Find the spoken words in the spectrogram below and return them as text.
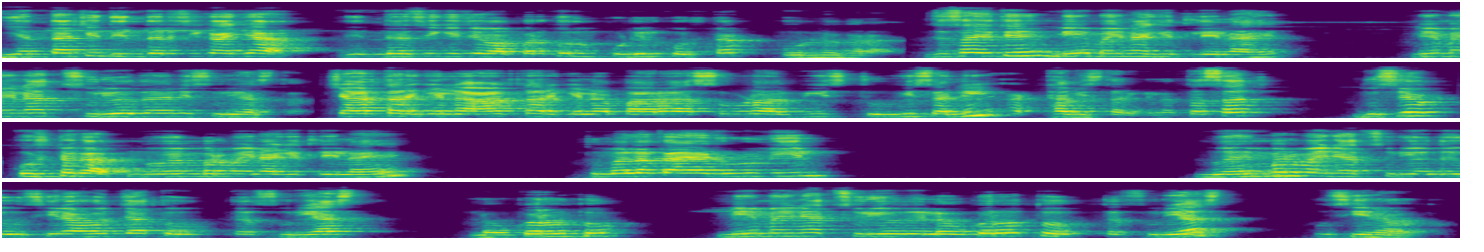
यंदाची दिनदर्शिका घ्या. दिनदर्शिकेचे वापर करून पुढील कोष्टक पूर्ण करा. जसा इथे मे महिना घेतलेला आहे. मे महिन्यात सूर्योदय आणि सूर्यास्त. चार तारखेला आठ तारखेला बारा सोळा वीस चोवीस आणि अठ्ठावीस तारखेला. तसंच दुसऱ्या कोष्टकात नोव्हेंबर महिना घेतलेला आहे. तुम्हाला काय आढळून येईल? नोव्हेंबर महिन्यात सूर्योदय उशिरा होत जातो तर सूर्यास्त लवकर होतो. मे महिन्यात सूर्योदय लवकर होतो तर सूर्यास्त उशिरा होतो.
